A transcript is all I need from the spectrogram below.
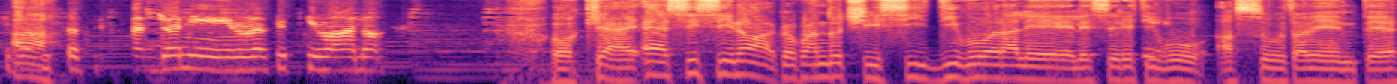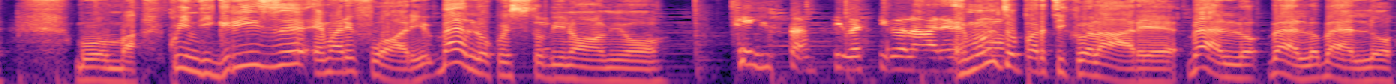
tipo Ah. ho visto tre stagioni in una settimana. Ok, eh sì sì no, quando ci si divora le, le serie tv, assolutamente, bomba. Quindi Grease e Mare Fuori, bello questo binomio, Sì, infatti particolare. è molto particolare, bello, bello, bello.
